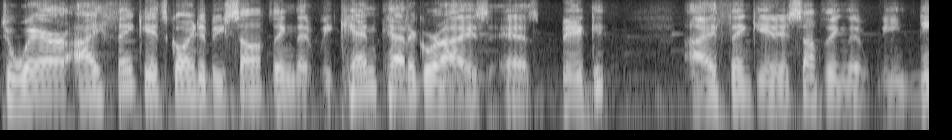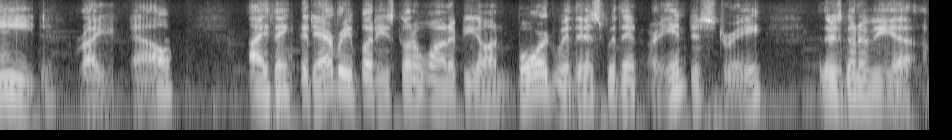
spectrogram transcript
to where I think it's going to be something that we can categorize as big. I think it is something that we need right now. I think that everybody's going to want to be on board with this within our industry. There's going to be a, a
